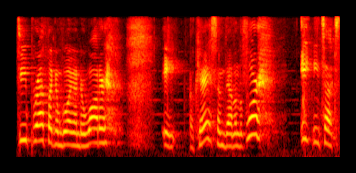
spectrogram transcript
deep breath like I'm going underwater. Eight, okay, so I'm down on the floor, eight knee tucks.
